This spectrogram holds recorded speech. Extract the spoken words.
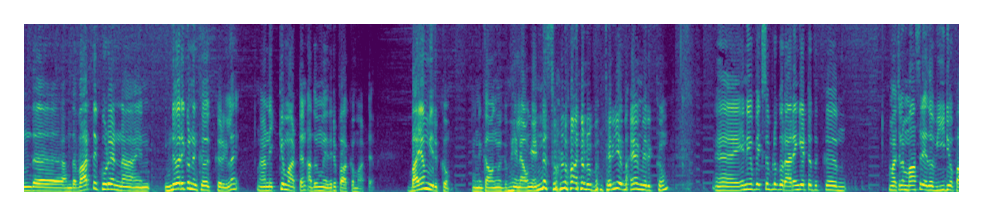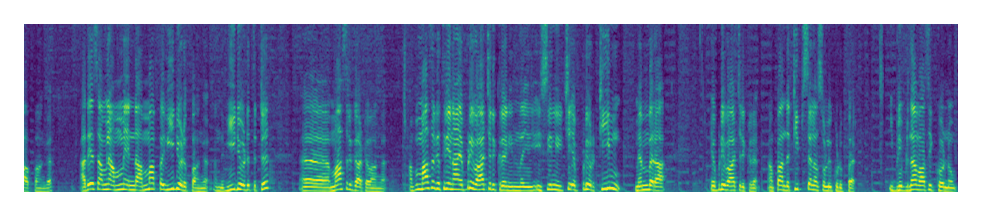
அந்த அந்த வார்த்தை கூட நான் இந்த வரைக்கும் நான் கேட்கல நான் நிற்க மாட்டேன் அதுவும் எதிர்பார்க்க மாட்டேன். பயம் இருக்கும். எனக்கு அவங்களுக்கு மேலே அவங்க என்ன சொல்லுவாங்க பெரிய பயம் இருக்கும். என்னை இப்போ எக்ஸாம்பிளுக்கு ஒரு அரங்கேற்றத்துக்கு ஆக்சுவலாக மாஸ்டர் ஏதோ வீடியோ பார்ப்பாங்க. அதே சமயம் அம்மா என் அம்மா அப்பா வீடியோ எடுப்பாங்க. அந்த வீடியோ எடுத்துட்டு மாஸ்டர் காட்டுவாங்க. அப்போ மாஸ்டருக்கு தெரியும் நான் எப்படி வாச்சிருக்கிறேன் இந்த இசை வச்சு எப்படி ஒரு டீம் மெம்பராக எப்படி வாச்சிருக்கிறேன் அப்போ அந்த டிப்ஸ் எல்லாம் சொல்லி கொடுப்பார். இப்படி இப்படி தான் வாசிக்கணும்.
